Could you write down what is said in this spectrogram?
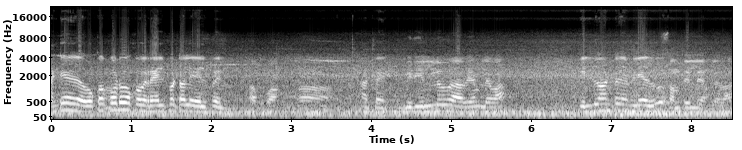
అంటే ఒక్కొక్కడు ఒక్కొక్క రైలు పట్టాలు వెళ్ళిపోయాడు. అబ్బా. అట్లా. మీకు ఇల్లు అవేం లేవా? ఇల్లు అంటూ ఏం లేదు. సొంత ఇల్లు ఏం లేవా?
